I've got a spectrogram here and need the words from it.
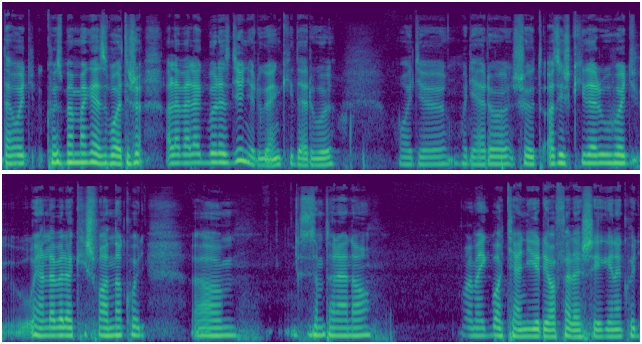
De hogy közben meg ez volt, és a levelekből ez gyönyörűen kiderül, hogy, hogy erről, sőt, az is kiderül, hogy olyan levelek is vannak, hogy um, azt hiszem talán a valamelyik Batyány írja a feleségének, hogy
